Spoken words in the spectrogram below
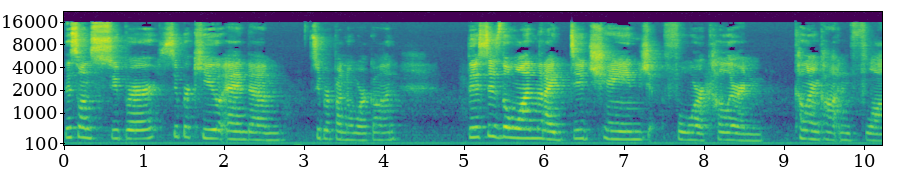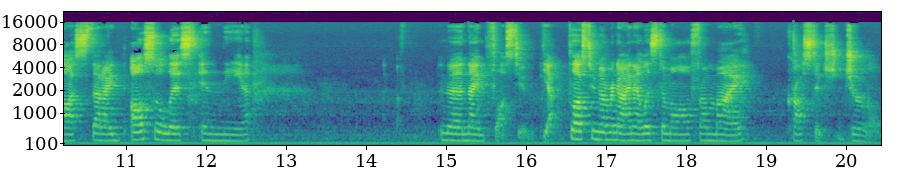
This one's super, super cute and um, super fun to work on. This is the one that I did change for color and color and cotton floss that I also list in the in the ninth floss tube. Yeah, floss tube number nine. I list them all from my cross stitch journal.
